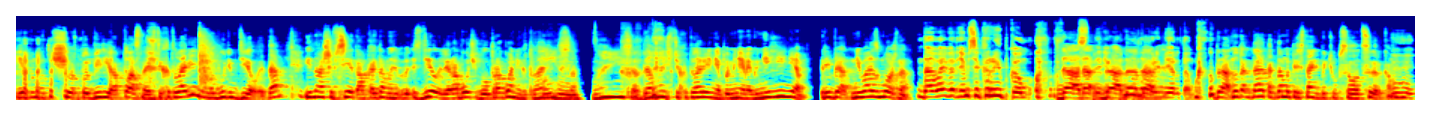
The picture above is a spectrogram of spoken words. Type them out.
И я думаю, черт побери, опасное стихотворение, но будем делать, да? И наши все там, когда мы сделали, рабочий был прогон, они говорят, Лариса, Лариса, давай стихотворение поменяем. Я говорю, не-не-не, ребят, невозможно. Давай вернемся к рыбкам. Да, да, да, да, да. Например, там. Да, ну тогда, тогда мы перестанем быть Упсала цирком. Мгм.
